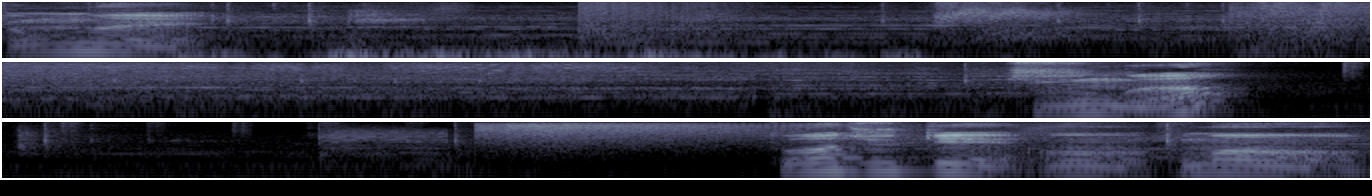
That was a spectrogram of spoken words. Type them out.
동물. 죽은 거야? 도와줄게. 어, 고마워.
